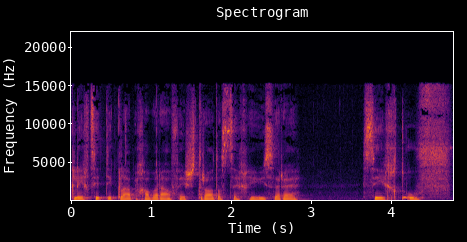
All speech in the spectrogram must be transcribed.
gleichzeitig glaube ich aber auch fest daran, dass sich in unserer Sicht auf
